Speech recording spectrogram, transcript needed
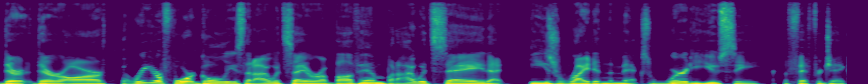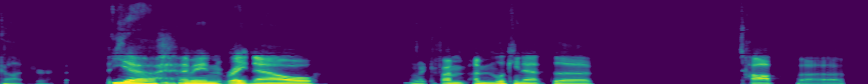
There there are three or four goalies that I would say are above him, but I would say that he's right in the mix. Where do you see the fit for Jake Oettinger? Yeah, I mean, right now, like if I'm I'm looking at the top uh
